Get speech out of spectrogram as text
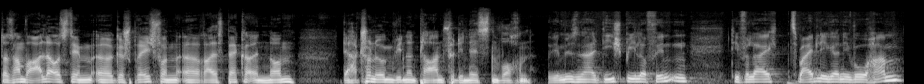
das haben wir alle aus dem äh, Gespräch von äh, Ralf Becker entnommen, der hat schon irgendwie einen Plan für die nächsten Wochen. Wir müssen halt die Spieler finden, die vielleicht Zweitliganiveau haben,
